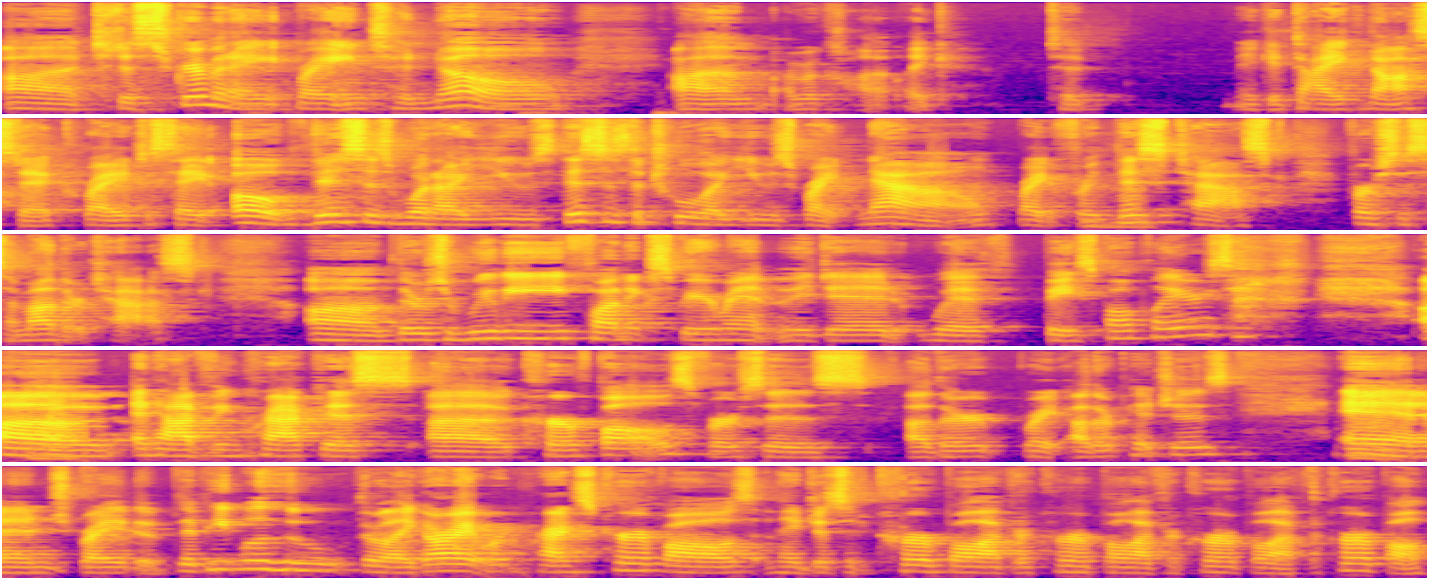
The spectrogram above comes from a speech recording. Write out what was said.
uh, to discriminate, right, and to know. Um, I would call it like to make a diagnostic, right? To say, oh, this is what I use. This is the tool I use right now, right, for mm-hmm. this task versus some other task. Um, there's a really fun experiment they did with baseball players um, yeah. and having practice uh, curveballs versus other right other pitches. Mm. And right, the, the, people who they're like, all right, we're gonna practice curveballs, and they just hit curveball after curveball after curveball after curveball,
